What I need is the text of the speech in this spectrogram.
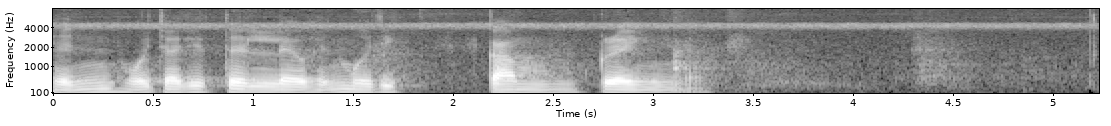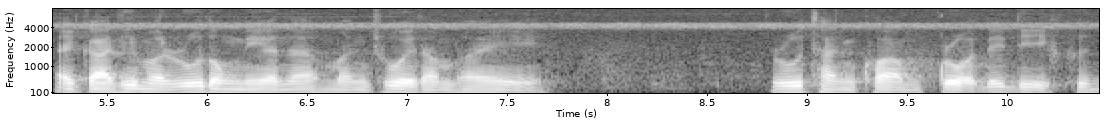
เห็นหัวใจที่เต้นเร็ว เห็นมือที่กรรมเกรงไอการที่มารู้ตรงนี้นะ มันช่วยทำให้รู้ทันความโกรธได้ดีขึ้น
